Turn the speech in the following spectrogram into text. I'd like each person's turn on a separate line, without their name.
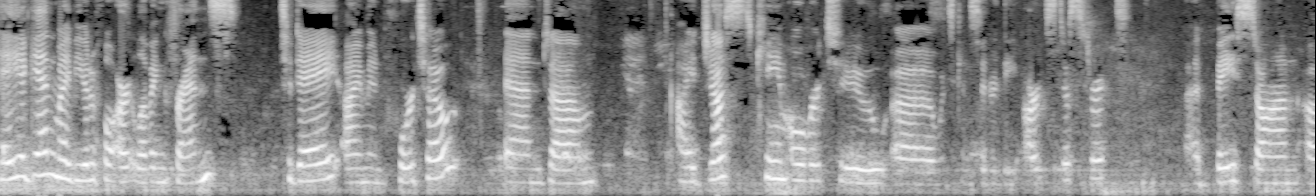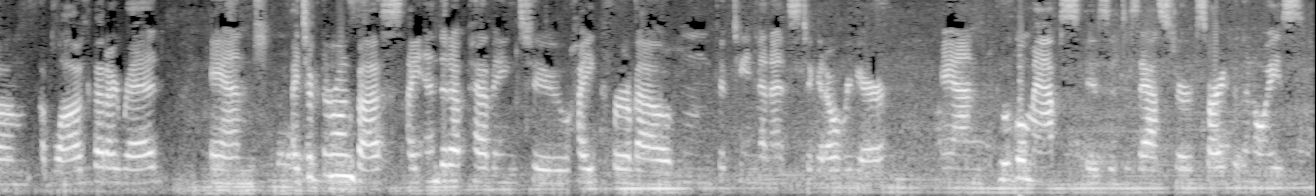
Hey again, my beautiful art loving friends. Today I'm in Porto and um, I just came over to uh, what's considered the Arts District uh, based on um, a blog that I read. And I took the wrong bus. I ended up having to hike for about mm, 15 minutes to get over here. And Google Maps is a disaster. Sorry for the noise.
